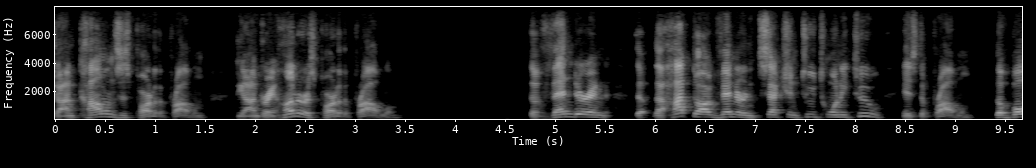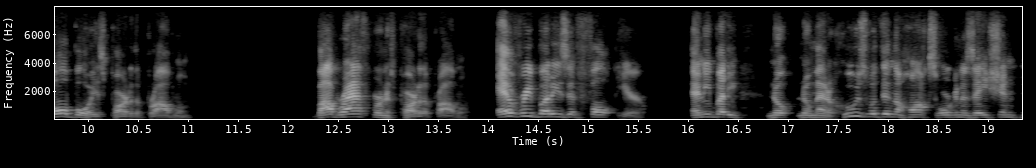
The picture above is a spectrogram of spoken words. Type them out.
John Collins is part of the problem. DeAndre Hunter is part of the problem. The vendor and the, the hot dog vendor in section 222 is the problem. The ball boy is part of the problem. Bob Rathbun is part of the problem. Everybody's at fault here. Anybody, no, no matter who's within the Hawks organization,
